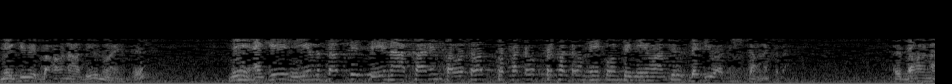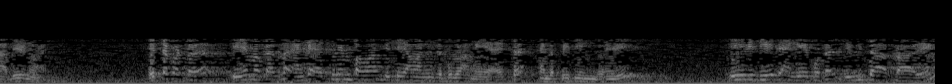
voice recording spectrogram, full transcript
මේ කිව්වේ භාවනා දිනුවාට මේ ඇගේ නියම தත්ත්වයේ තේන ආකාරයෙන් තව තවත් ප්‍රකටව ප්‍රකටව මේකම පෙනේවා කියලා දැඩිව අධිෂ්ඨාන කරා. ඒ භාවනා දිනුවා. එතකොට එහෙම කරලා ඇඟ ඇතුලෙන් පවන් පිට යවන්නත් පුළුවන් ඒ ඇයට ඇඟ පිටින් නෙවෙයි ඒ විදිහට ඇඟේ කොට විවිධ ආකාරයෙන්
